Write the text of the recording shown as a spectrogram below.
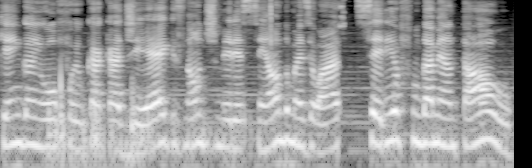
quem ganhou foi o Cacá Diegues, não desmerecendo, mas eu acho que seria fundamental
